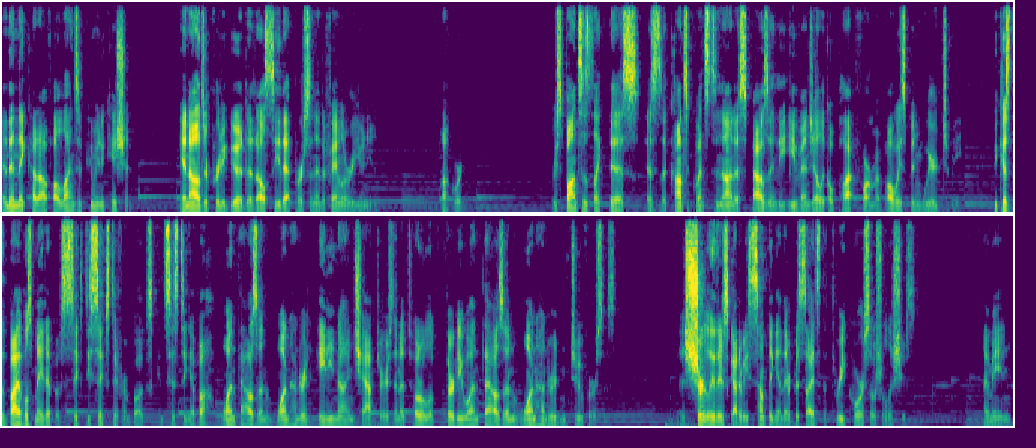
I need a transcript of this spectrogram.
And then they cut off all lines of communication. And odds are pretty good that I'll see that person at a family reunion. Awkward. Responses like this, as a consequence to not espousing the evangelical platform, have always been weird to me, because the Bible's made up of 66 different books, consisting of 1,189 chapters and a total of 31,102 verses. Surely there's got to be something in there besides the three core social issues. I mean,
